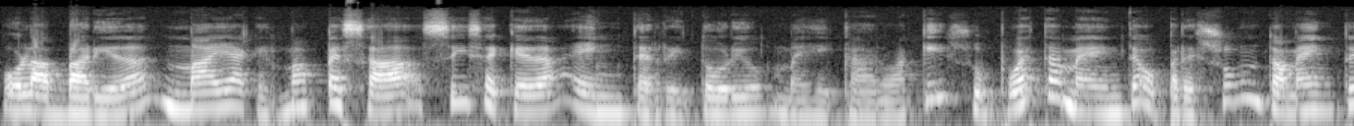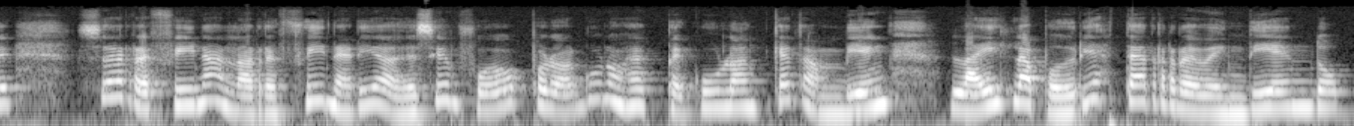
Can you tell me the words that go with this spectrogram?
o la variedad maya, que es más pesada, sí se queda en territorio mexicano. Aquí supuestamente o presuntamente se refina en la refinería de Cienfuegos, pero algunos especulan que también la isla podría estar revendiendo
